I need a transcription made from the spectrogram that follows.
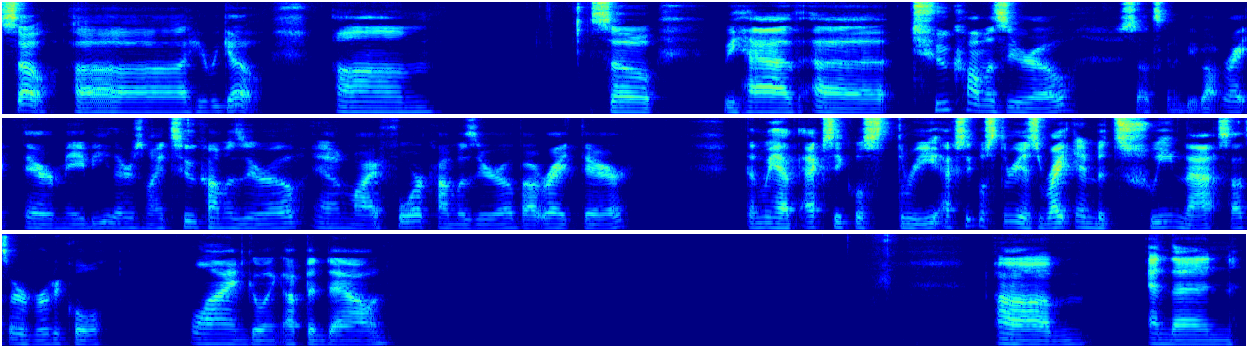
So, uh, here we go. Um, so we have uh, 2 comma 0, So that's going to be about right there, maybe. There's my 2 comma 0 and my 4 comma 0, about right there. Then we have x equals 3. x equals 3 is right in between that, so that's our vertical line going up and down. Um, and then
